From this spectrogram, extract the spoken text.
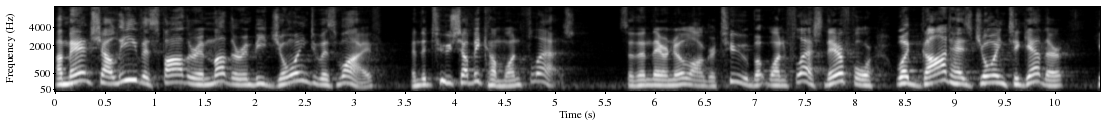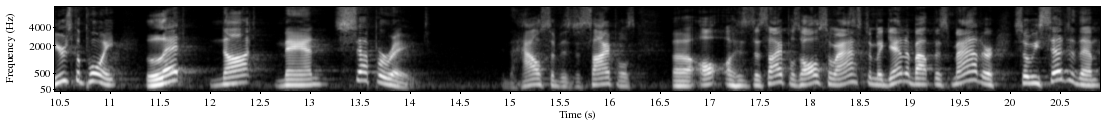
a man shall leave his father and mother and be joined to his wife, and the two shall become one flesh. So then they are no longer two, but one flesh. Therefore, what God has joined together, here's the point let not man separate. In the house of his disciples, uh, all, his disciples also asked him again about this matter. So he said to them,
